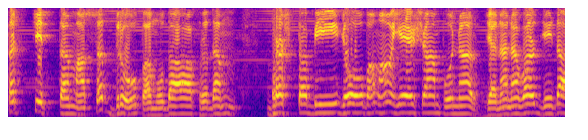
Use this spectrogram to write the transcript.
तच्चित्तमसद्रूपमुदाहृदम्। भ्रष्टबीजोपमा येषां पुनर्जननवर्जिता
